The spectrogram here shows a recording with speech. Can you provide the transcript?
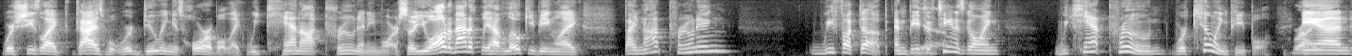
where she's like, guys, what we're doing is horrible. Like, we cannot prune anymore. So you automatically have Loki being like, by not pruning, we fucked up. And B15 is going, we can't prune, we're killing people. Right. And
